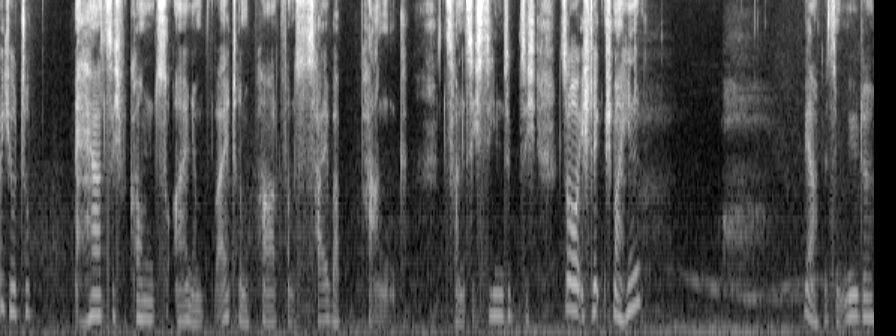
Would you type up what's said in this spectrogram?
YouTube, herzlich willkommen zu einem weiteren Part von Cyberpunk 2077. So, ich leg mich mal hin. Ja, wir sind müde.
